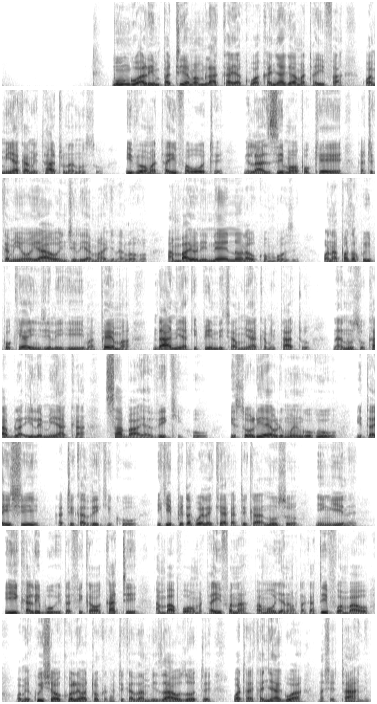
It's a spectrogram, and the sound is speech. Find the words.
Mungu alimpatia mamlaka ya kuwakanyaga mataifa kwa miaka mitatu na nusu. Hivyo wa mataifa wote ni lazima wapokee katika mioyo yao injili ya maji na roho ambayo ni neno la ukombozi. Wanapaswa kuipokea injili hii mapema ndani ya kipindi cha miaka mitatu na nusu kabla ile miaka saba ya dhiki kuu. Historia ya ulimwengu huu itaishi katika dhiki kuu. Ikipita kuelekea katika nusu nyingine hii karibu itafika wakati ambapo wa mataifa na pamoja na watakatifu ambao wamekwisha okolewa toka katika dhambi zao zote watakanyagwa na shetani.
